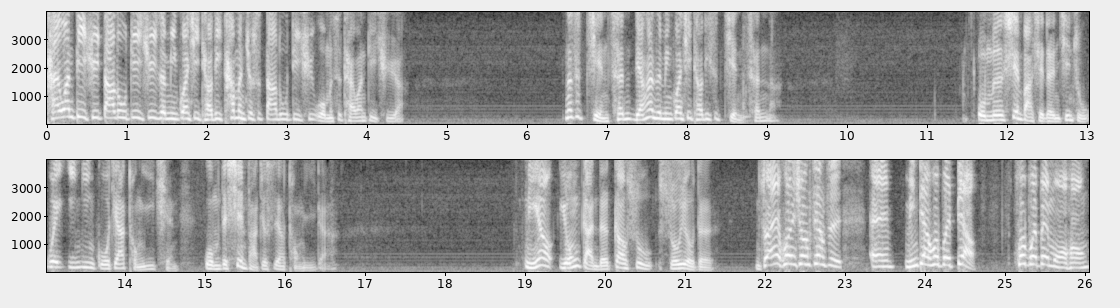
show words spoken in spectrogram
台湾地区大陆地区人民关系条例，他们就是大陆地区，我们是台湾地区啊。那是简称，两岸人民关系条例是简称呐。我们的宪法写得很清楚，为因应国家统一前，我们的宪法就是要统一的。你要勇敢的告诉所有的。你说：“哎，欢兄，这样子，哎，民调会不会掉？会不会被抹红？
